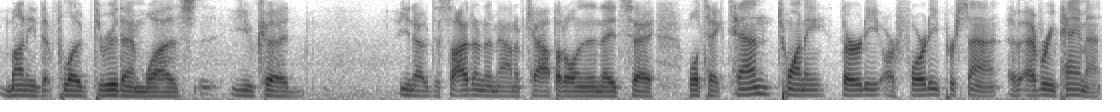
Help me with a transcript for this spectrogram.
money that flowed through them was, you could you know, decide on an amount of capital, and then they'd say, we'll take 10, 20, 30, or 40% of every payment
